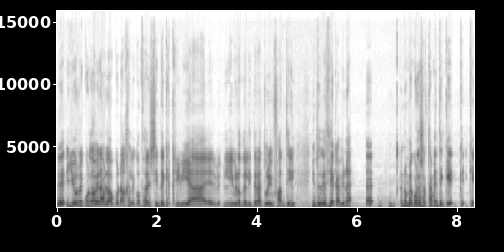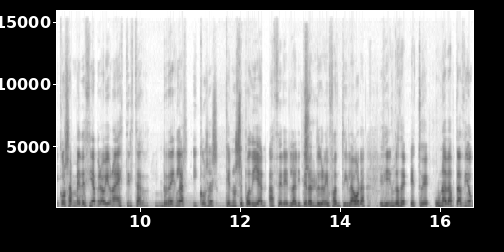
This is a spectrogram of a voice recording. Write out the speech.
Eh, yo recuerdo haber hablado con Ángeles González Sinde, que escribía eh, libros de literatura infantil, y entonces decía que había una eh, no me acuerdo exactamente qué, qué- qué cosas me decía, pero había unas estrictas reglas y cosas que no se podían hacer en la literatura infantil ahora. Entonces, esto es una adaptación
